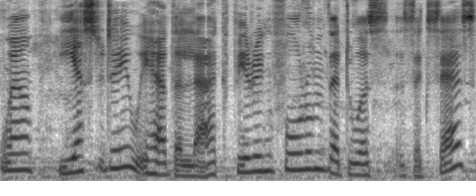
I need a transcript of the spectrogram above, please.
Well, yesterday we had the LAC Peering Forum that was a success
